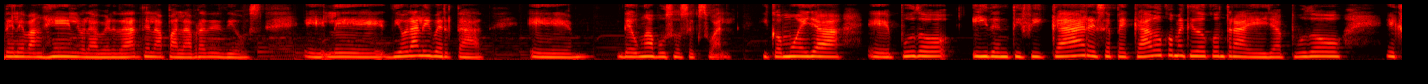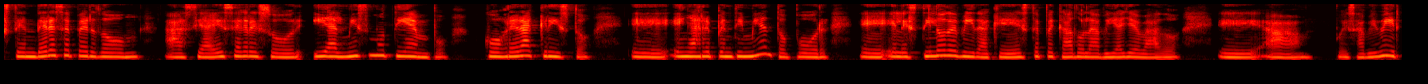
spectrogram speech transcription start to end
del Evangelio, la verdad de la palabra de Dios, eh, le dio la libertad eh, de un abuso sexual y cómo ella pudo identificar ese pecado cometido contra ella, pudo extender ese perdón hacia ese agresor y al mismo tiempo correr a Cristo eh, en arrepentimiento por eh, el estilo de vida que este pecado la había llevado eh, a, pues, a vivir.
